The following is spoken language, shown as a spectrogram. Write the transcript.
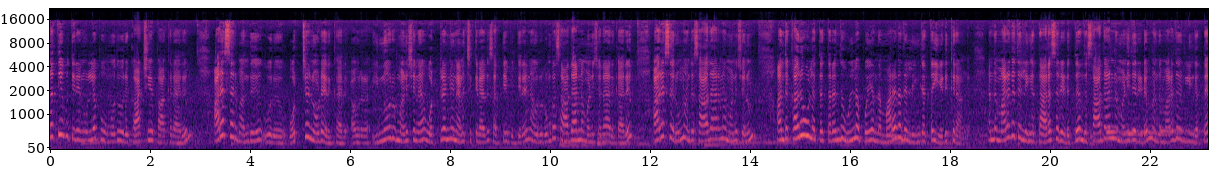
சத்தியபுத்திரன் உள்ளே போகும்போது ஒரு காட்சியை பார்க்குறாரு. அரசர் வந்து ஒரு ஒற்றனோட இருக்கார். அவர் இன்னொரு மனுஷனை ஒற்றன்னு நினச்சிக்கிறாரு சத்தியபுத்திரன். அவர் ரொம்ப சாதாரண மனுஷராக இருக்கார். அரசரும் அந்த சாதாரண மனுஷனும் அந்த கருவூலத்தை திறந்து உள்ளே போய் அந்த மரகத லிங்கத்தை எடுக்கிறாங்க. அந்த மரகத லிங்கத்தை அரசர் எடுத்து அந்த சாதாரண மனிதரிடம் அந்த மரத லிங்கத்தை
